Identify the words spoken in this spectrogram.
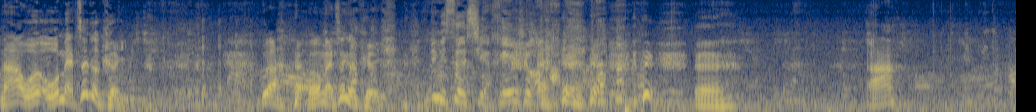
那我我买这个可以，是吧？我买这个可以。绿色显黑是吧？嗯，啊，配个粉红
